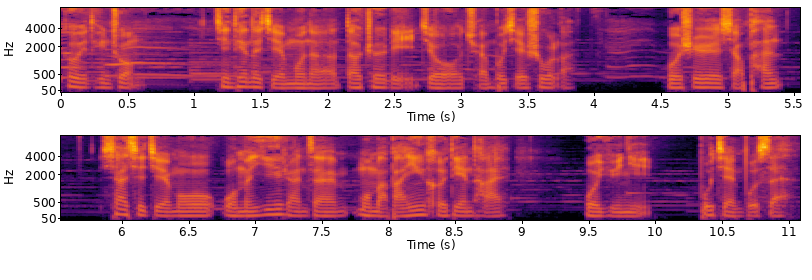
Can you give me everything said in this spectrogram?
各位听众，今天的节目呢，到这里就全部结束了。我是小潘，下期节目我们依然在木马八音盒电台，我与你。不见不散。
